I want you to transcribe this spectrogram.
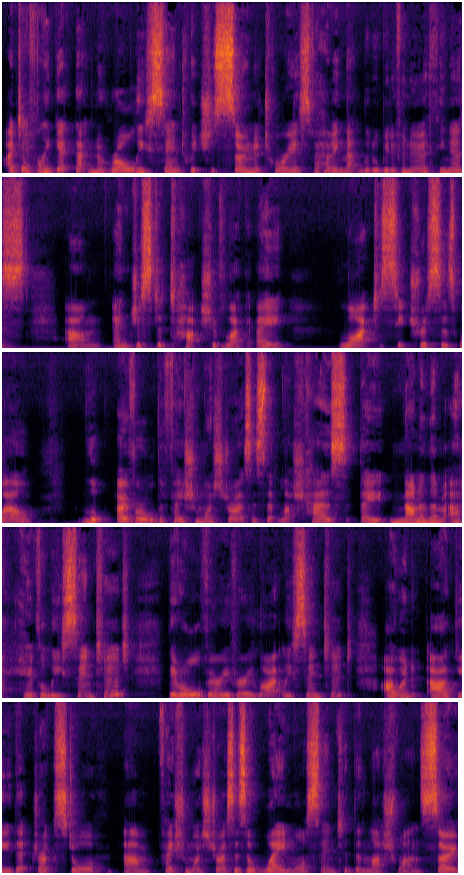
I definitely get that neroli scent, which is so notorious for having that little bit of an earthiness um, and just a touch of like a light citrus as well. Look, overall, the facial moisturizers that Lush has, they none of them are heavily scented. They're all very, very lightly scented. I would argue that drugstore um, facial moisturizers are way more scented than Lush ones. So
